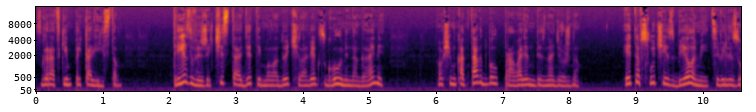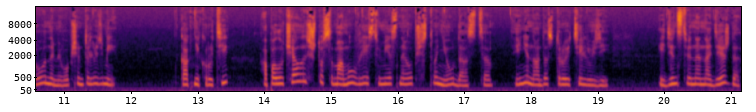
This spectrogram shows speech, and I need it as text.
с городским приколистом. Трезвый же, чисто одетый молодой человек с голыми ногами. В общем, контакт был провален безнадежно. Это в случае с белыми, цивилизованными, в общем-то, людьми. Как ни крути, а получалось, что самому влезть в местное общество не удастся, и не надо строить иллюзий. Единственная надежда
